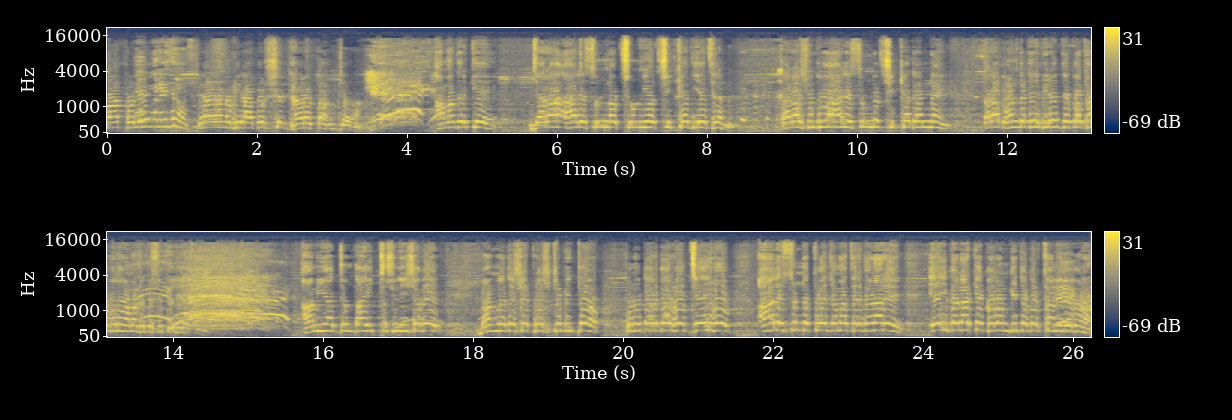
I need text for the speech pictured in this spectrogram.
জামাত বলে পেয়ারা নবীর আদর্শের ধারক বাহক যারা আমাদেরকে যারা আহলে সুন্নত সুন্নিয়ত শিক্ষা দিয়েছেন তারা শুধু আহলে সুন্নত শিক্ষা দেন নাই তারা ভণ্ডদের বিরুদ্ধে কথা বলে আমাদেরকে শিক্ষা দিয়েছেন। আমি একজন দায়িত্বশীল হিসেবে বাংলাদেশে প্রশ্নবিদ্ধ কোন দরবার হোক যেই হোক আহলে সুন্নত জামাতের ব্যানারে এই ব্যানারকে কলঙ্কিত করতে আমি দেব না।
